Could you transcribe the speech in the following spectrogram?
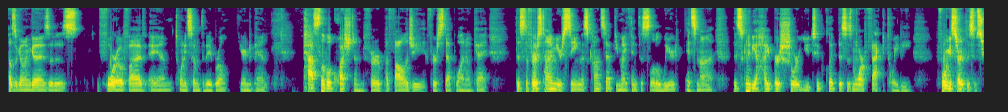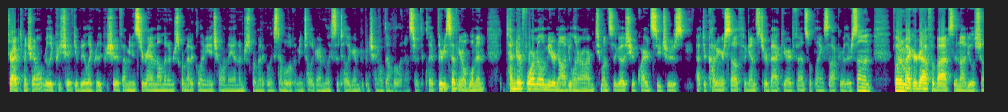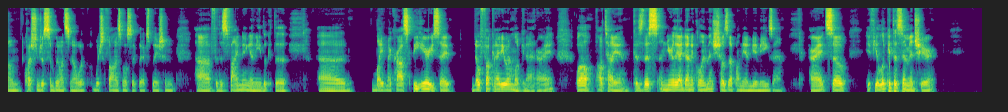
How's it going, guys? It is 4:05 a.m., 27th of April here in Japan. Pass level question for pathology for step one. Okay, this is the first time you're seeing this concept. You might think this is a little weird. It's not. This is going to be a hyper short YouTube clip. This is more factoidy. Before we get started, please subscribe to my channel. Really appreciate it. Give it a like. Really appreciate it. If I'm on Instagram, Mehlman underscore medical, M-E-H-L-M-A-N underscore medical. Links down below. If I'm on Telegram, links to the Telegram group and channel down below. Now start the clip. 37-year-old woman, tender 4 millimeter nodule in her arm. Two months ago, she acquired sutures after cutting herself against her backyard fence while playing soccer with her son. Photomicrograph, a biopsy, the nodule shown. Question just simply wants to know which the is most likely explanation uh, for this finding. And you look at the uh, light microscopy here, you say, no fucking idea what I'm looking at, all right? Well, I'll tell you, because this a nearly identical image shows up on the NBME exam, all right? So if you look at this image here,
